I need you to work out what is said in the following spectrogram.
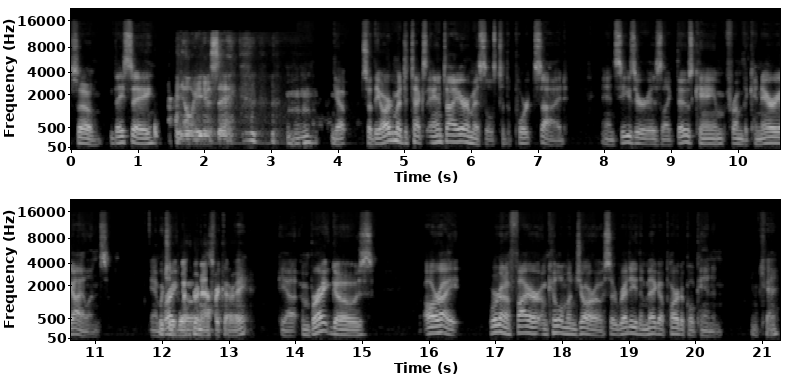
So they say. I know what you're going to say. mm-hmm, yep. So the Argama detects anti air missiles to the port side and Caesar is like, those came from the Canary Islands. And Which Bright is Western goes, Africa, right? Yeah. And Bright goes, all right, we're going to fire on Kilimanjaro. So ready the mega particle cannon. Okay.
